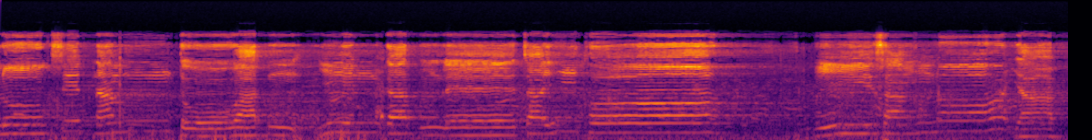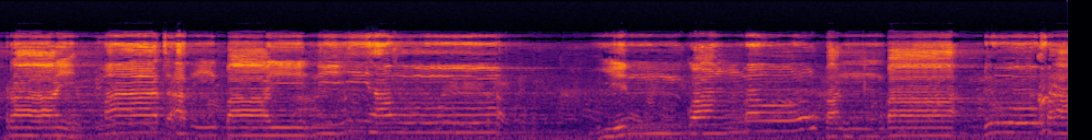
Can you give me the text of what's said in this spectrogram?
ลูกศิษย์นำตัววัด ยินกับแหลใจคอ มีสังโนหยาบปลาย มาจากปายนี้เฮา ยินกวางเมาปั่นบา ดูฟ้า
